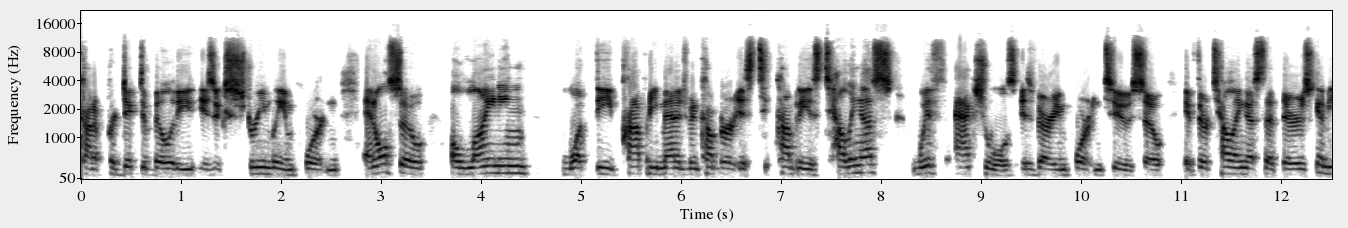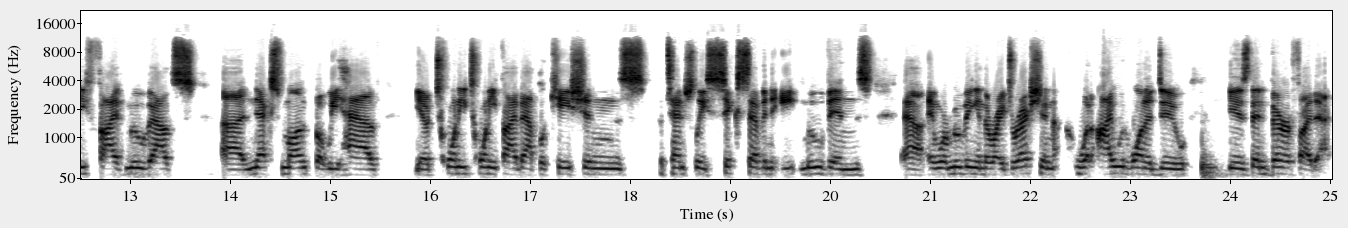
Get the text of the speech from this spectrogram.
kind of predictability is extremely important, and also aligning what the property management company is, t- company is telling us with actuals is very important too. So if they're telling us that there's going to be five move outs uh, next month, but we have you know 20 25 applications potentially six seven eight move-ins uh, and we're moving in the right direction what i would want to do is then verify that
